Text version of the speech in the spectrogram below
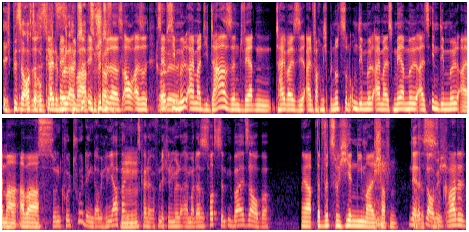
Ich bitte auch also darum, keine Mülleimer ich bitte, abzuschaffen. Ich bitte das auch. Also Gerade selbst die Mülleimer, die da sind, werden teilweise einfach nicht benutzt und um den Mülleimer ist mehr Müll als in dem Mülleimer. Aber das ist so ein Kulturding, glaube ich. In Japan mhm. gibt es keine öffentlichen Mülleimer. Das ist trotzdem überall sauber. Ja, das würdest du hier niemals schaffen. Nee, das, das glaube ich. So gerade,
